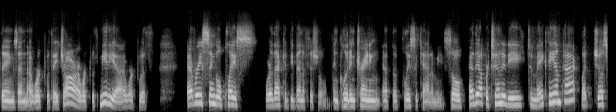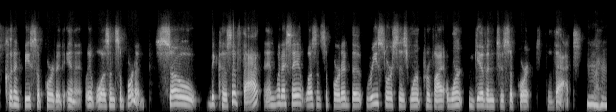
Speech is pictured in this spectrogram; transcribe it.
things. And I worked with HR, I worked with media, I worked with every single place where that could be beneficial, including training at the police academy. So I had the opportunity to make the impact, but just couldn't be supported in it. It wasn't supported. So because of that and when i say it wasn't supported the resources weren't provide weren't given to support that mm-hmm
